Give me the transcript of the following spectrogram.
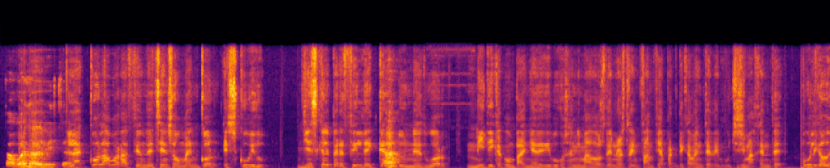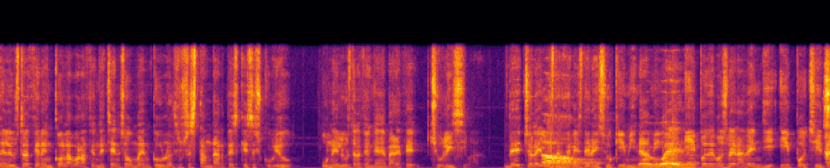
Está buena la vista. La colaboración de Chainsaw Man con Scooby-Doo. Y es que el perfil de Cartoon Network, mítica compañía de dibujos animados de nuestra infancia prácticamente de muchísima gente, ha publicado una ilustración en colaboración de Chainsaw Man con uno de sus estandartes que es Scooby-Doo. Una ilustración que me parece chulísima. De hecho, la ilustración es de Naisuki Minami y podemos ver a Denji y Pochita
